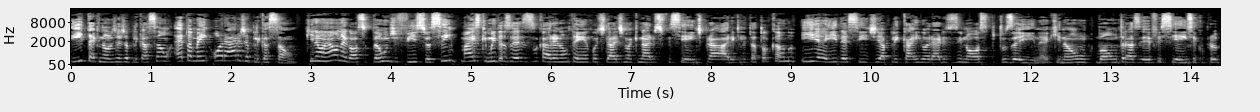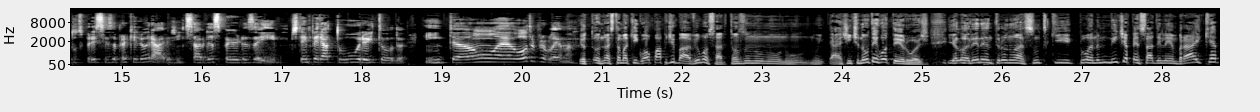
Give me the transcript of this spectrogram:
e tecnologia de aplicação é também horário de aplicação, que não é um negócio tão difícil assim, mas que muitas vezes o cara não tem a quantidade de maquinário suficiente para a área que ele tá tocando e aí decide aplicar em horários inóspitos aí, né, que não vão trazer a eficiência que o produto precisa para aquele horário. A gente sabe das perdas aí de temperatura e tudo. Então, é outro problema. Eu, nós estamos aqui igual papo de bar, viu, moçada? Então, no, no, no, a gente não tem roteiro hoje. E a Lorena entrou num assunto que, pô, nem tinha pensado em lembrar e que é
